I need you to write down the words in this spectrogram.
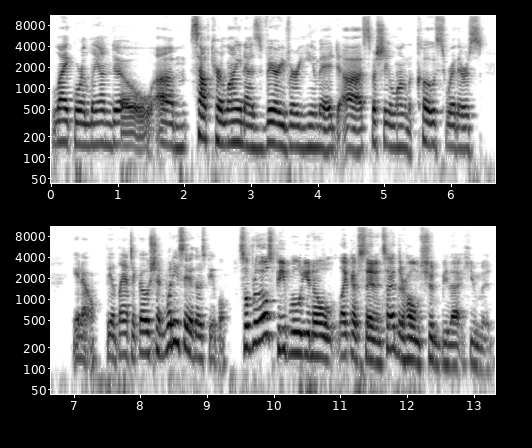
like Orlando, um, South Carolina is very, very humid, uh, especially along the coast where there's, you know, the Atlantic Ocean. What do you say to those people? So for those people, you know, like I've said, inside their homes shouldn't be that humid.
